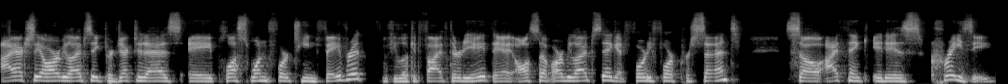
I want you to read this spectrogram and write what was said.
I actually have RB Leipzig projected as a plus 114 favorite. If you look at 538, they also have RB Leipzig at 44%. So I think it is crazy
